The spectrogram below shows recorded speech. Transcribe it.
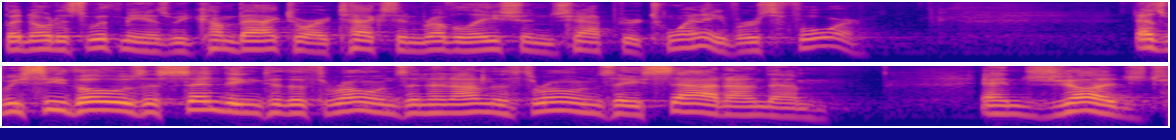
But notice with me as we come back to our text in Revelation chapter 20, verse 4. As we see those ascending to the thrones, and then on the thrones they sat on them and judged.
